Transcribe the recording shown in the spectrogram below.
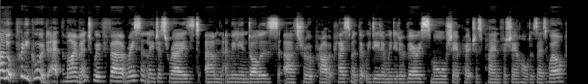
Uh, look, pretty good at the moment. We've uh, recently just raised um, a million dollars uh, through a private placement that we did, and we did a very small share purchase plan for shareholders as well.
